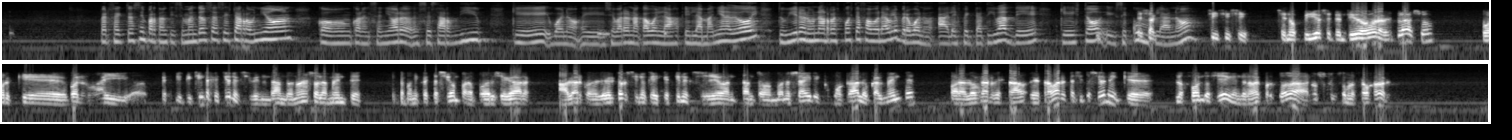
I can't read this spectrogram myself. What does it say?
Perfecto, es importantísimo. Entonces, esta reunión con, con el señor César Dib, que, bueno, eh, llevaron a cabo en la, en la mañana de hoy, tuvieron una respuesta favorable, pero bueno, a la expectativa de que esto eh, se cumpla, ¿no? Sí, sí, sí se nos pidió 72 horas de plazo porque, bueno, hay eh, distintas gestiones que se vienen dando, no es solamente esta manifestación para poder llegar a hablar con el director, sino que hay gestiones que se llevan tanto en Buenos Aires como acá localmente para lograr destrabar esta situación y que los fondos lleguen de una vez por todas a nosotros que somos los trabajadores.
